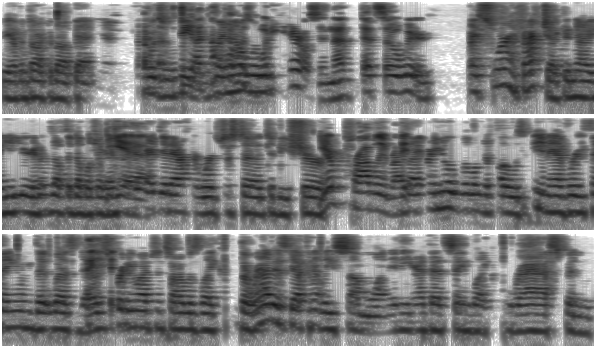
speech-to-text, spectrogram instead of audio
We haven't talked about that yet. Which is See, I weird, 'cause thought I that know was Woody Harrelson. That that's so weird. I swear I fact checked it. Now you- you're gonna have to double check. I, Yeah. I think I did afterwards just to, to be sure. You're probably right. I, I know Willem Dafoe's in everything that Wes does pretty much, and so I was like, the rat is definitely someone, and he had that same like rasp and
